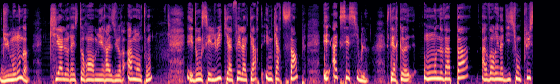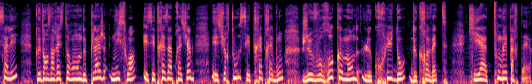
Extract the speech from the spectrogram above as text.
du monde, qui a le restaurant Mirazur à Menton. Et donc c'est lui qui a fait la carte, une carte simple et accessible. C'est-à-dire que on ne va pas avoir une addition plus salée que dans un restaurant de plage niçois et c'est très appréciable et surtout c'est très très bon. Je vous recommande le cru d'eau de crevettes qui est à tomber par terre.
